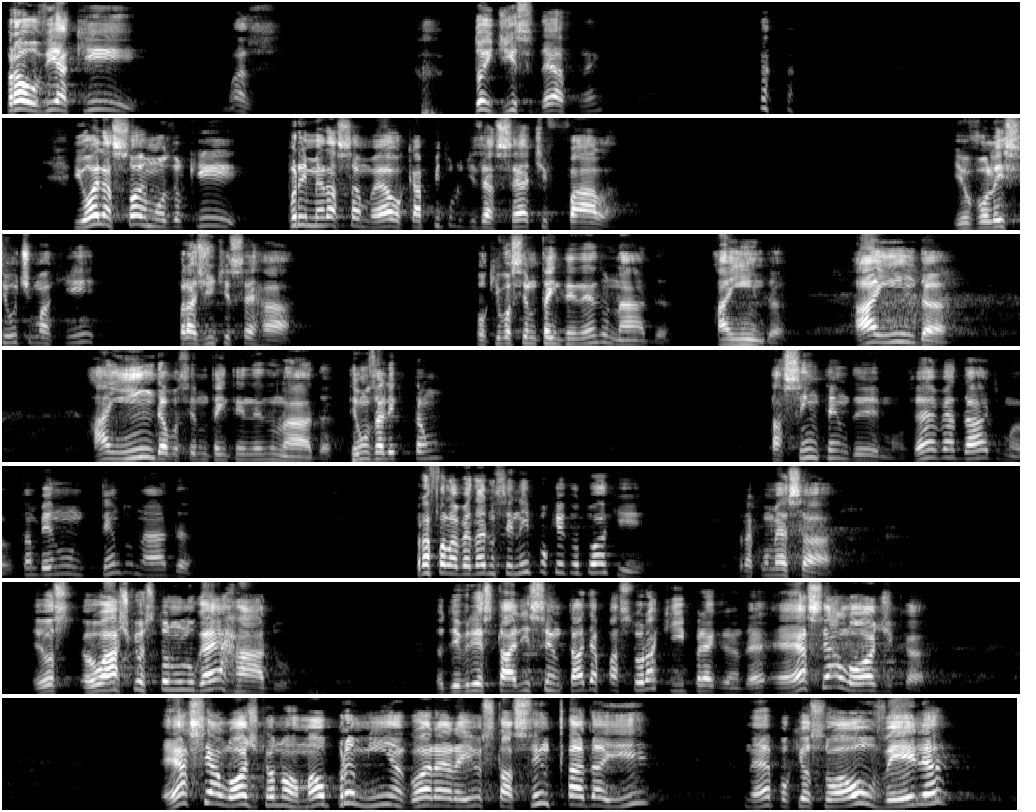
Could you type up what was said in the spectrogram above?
para ouvir aqui umas doidices dessas, né? e olha só, irmãos, o que 1 Samuel, capítulo 17, fala. E eu vou ler esse último aqui para a gente encerrar. Porque você não está entendendo nada. Ainda. Ainda. Ainda você não está entendendo nada. Tem uns ali que estão. Está sem entender, irmãos. É verdade, irmão. Eu também não entendo nada. Para falar a verdade, não sei nem por que, que eu estou aqui. Para começar. Eu, eu acho que eu estou no lugar errado. Eu deveria estar ali sentado e a pastora aqui pregando. É, essa é a lógica. Essa é a lógica normal para mim. Agora era eu estar sentado aí, né? Porque eu sou a ovelha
